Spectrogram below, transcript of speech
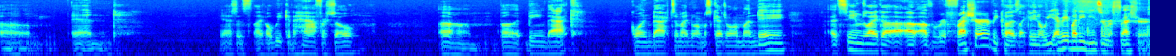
um, and yeah, since like a week and a half or so. Um, but being back, going back to my normal schedule on Monday, it seems like a, a, a refresher because like you know everybody needs a refresher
